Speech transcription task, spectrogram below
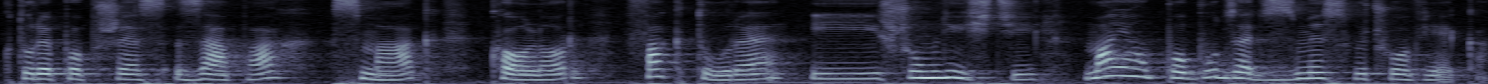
które poprzez zapach, smak, kolor, fakturę i szum liści mają pobudzać zmysły człowieka.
